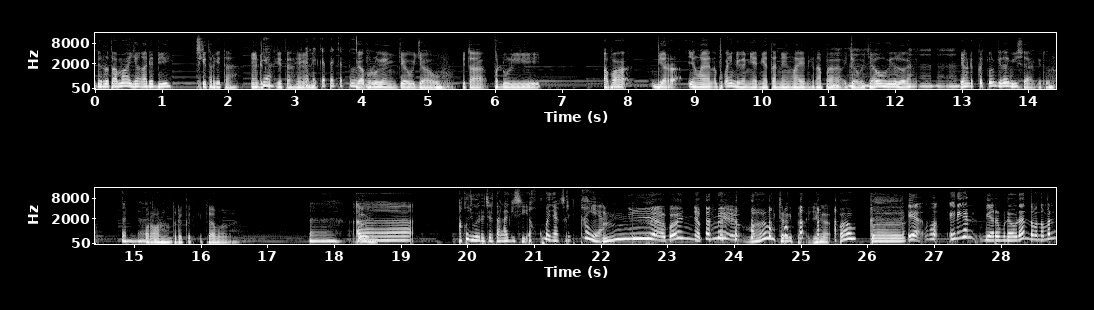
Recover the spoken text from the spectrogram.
terutama yang ada di sekitar kita yang dekat kita yang deket-deket dulu. nggak perlu yang jauh-jauh kita peduli apa biar yang lain pokoknya dengan niat-niatan yang lain kenapa Mm-mm. jauh-jauh gitu loh kan mm-mm. yang deket pun kita bisa gitu Benar. orang-orang terdekat kita malah Nah, Oh, iya. eh, aku juga ada cerita lagi sih. Aku banyak cerita ya. Hmm, iya banyak memang cerita aja nggak apa-apa Iya, ini kan biar mudah-mudahan teman-teman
